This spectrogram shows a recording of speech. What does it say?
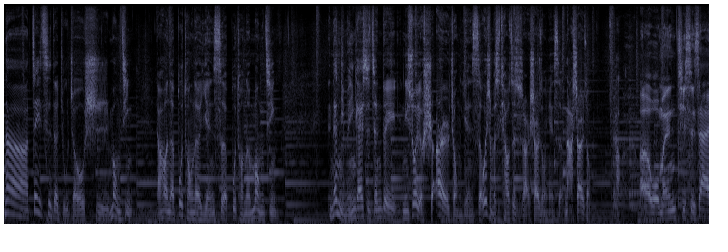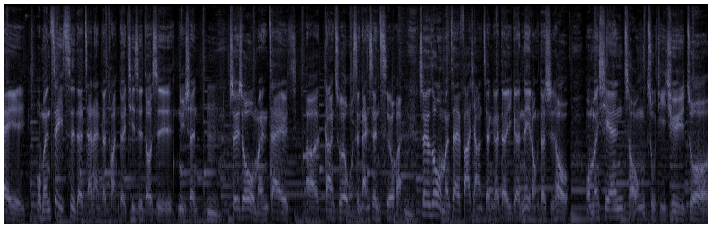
那这次的主轴是梦境。然后呢，不同的颜色，不同的梦境。那你们应该是针对你说有十二种颜色，为什么是挑这十二十二种颜色？哪十二种？好，呃，我们其实，在我们这一次的展览的团队其实都是女生，嗯，所以说我们在呃，当然除了我是男生之外，嗯，所以说我们在发想整个的一个内容的时候，我们先从主题去做。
